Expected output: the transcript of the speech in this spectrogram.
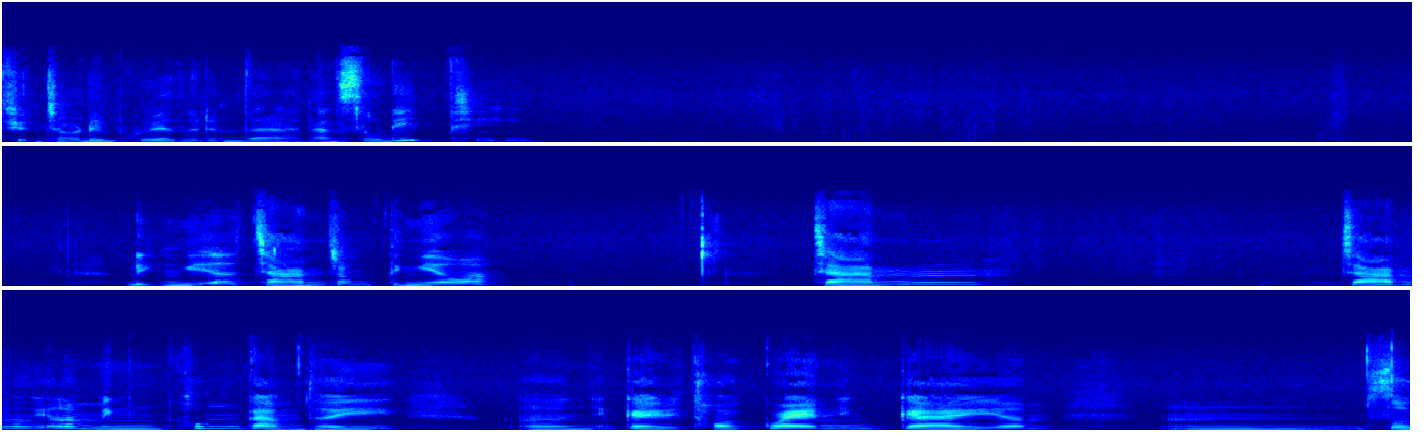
chuyện trò đêm khuya rồi đâm ra là đang sâu đít. Định nghĩa chán trong tình yêu á. Chán chán có nghĩa là mình không cảm thấy uh, những cái thói quen những cái um, sở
